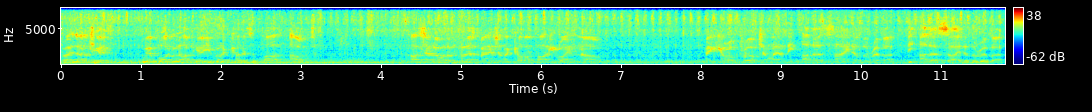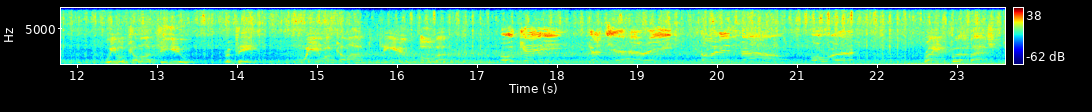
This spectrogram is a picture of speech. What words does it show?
Right, now, kid, we're bottled up here. You've got to cut us a path out. I'll up with the first batch of the cover party right now. Make your approach and land the other side of the river. The other side of the river. We will come out to you. Repeat. We will come out to you. Over. Okay. Gotcha, Harry. Coming in now. Over. Right. First batch.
